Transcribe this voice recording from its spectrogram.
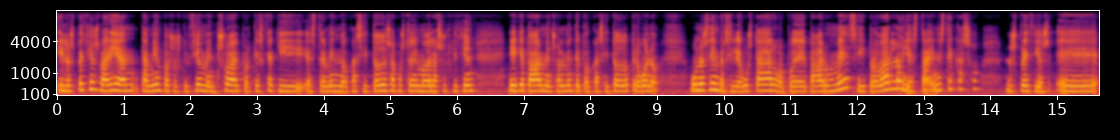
y, los precios varían también por suscripción mensual, porque es que aquí es tremendo, casi todo se ha puesto de moda la suscripción y hay que pagar mensualmente por casi todo, pero bueno, uno siempre si le gusta algo puede pagar un mes y probarlo y ya está. En este caso los precios eh,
